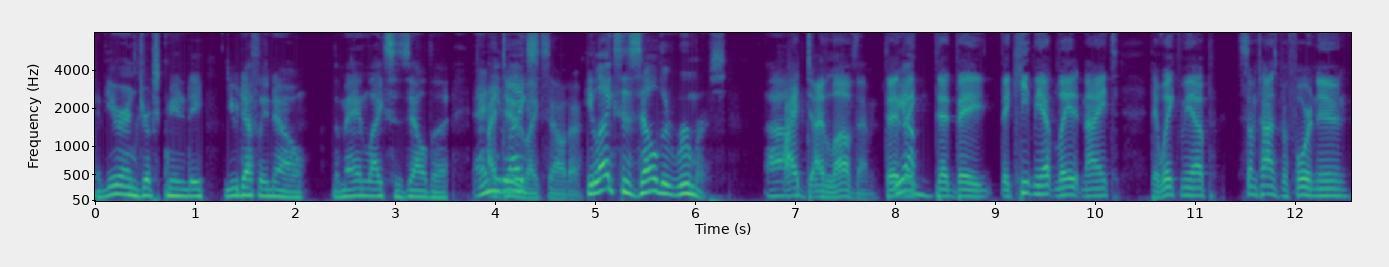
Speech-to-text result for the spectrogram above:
If you're in Drips community, you definitely know the man likes his Zelda, and he I do likes like Zelda. he likes his Zelda rumors. Uh, I, I love them. They, they, they they they keep me up late at night. They wake me up sometimes before noon.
